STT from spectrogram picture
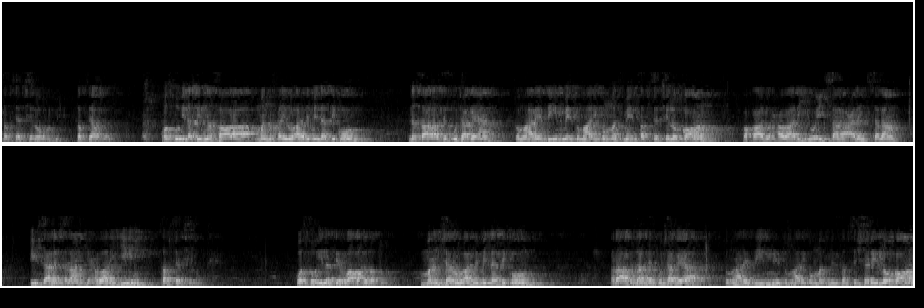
سب سے اچھے لوگ ہم میں سب سے افضل۔ وسئلت النصارى من خیر اہل ملتکم؟ نصارہ سے پوچھا گیا، تمہارے دین میں، تمہاری امت میں سب سے اچھے لوگ کون؟ فقالوا حواری عیسیٰ علیہ السلام۔ عیسیٰ علیہ السلام کے حواریین سب سے اچھے لوگ تھے۔ وسئلت الرافضہ من شر اہل ملتکم؟ رافضہ سے پوچھا گیا، تمہارے دین میں، تمہاری امت میں سب سے شریر لوگ کون؟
